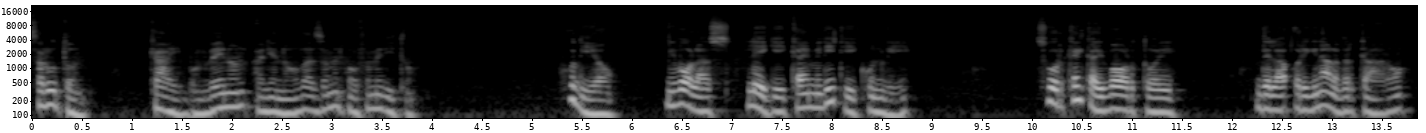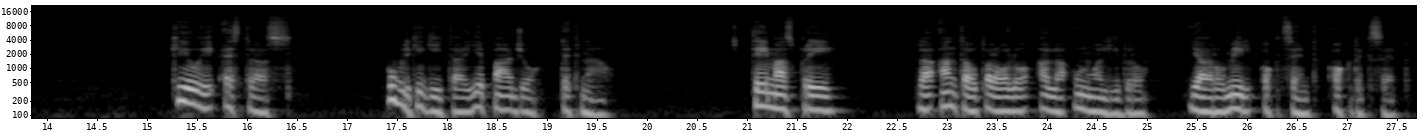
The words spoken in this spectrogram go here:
Saluton, cae bonvenon alia nova Zamenhof medito. Hodio, mi volas legi cae mediti cun vi sur quelcae vortoi de la originala vercaro cioi estas publicigita je pagio decnau. Temas pri la antau parolo alla unua libro, iaro 1887.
